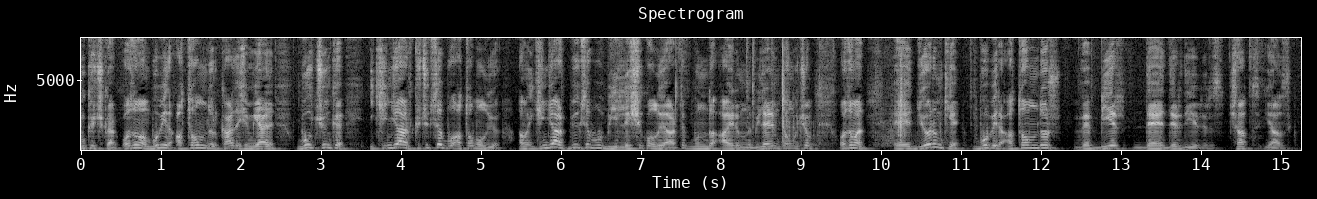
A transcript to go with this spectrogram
bu küçük harf. O zaman bu bir atomdur kardeşim. Yani bu çünkü ikinci harf küçükse bu atom oluyor. Ama ikinci harf büyükse bu birleşik oluyor artık. Bunu da ayrımını bilelim Tonguç'um. O zaman e, diyorum ki bu bir atomdur ve bir D'dir diyebiliriz. Çat yazdık.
